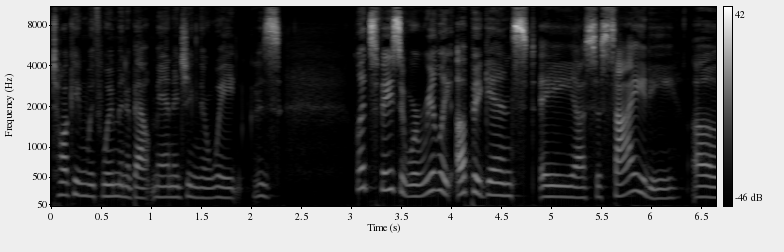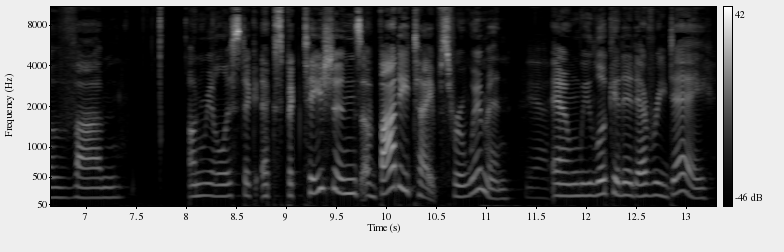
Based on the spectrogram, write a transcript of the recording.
talking with women about managing their weight. Because let's face it, we're really up against a uh, society of um, unrealistic expectations of body types for women, yeah. and we look at it every day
